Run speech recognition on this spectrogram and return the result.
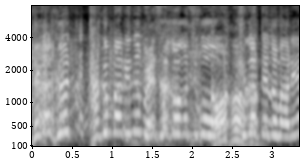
내가 그 다금바리는 왜 사가가지고 휴가 때도 말이야.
